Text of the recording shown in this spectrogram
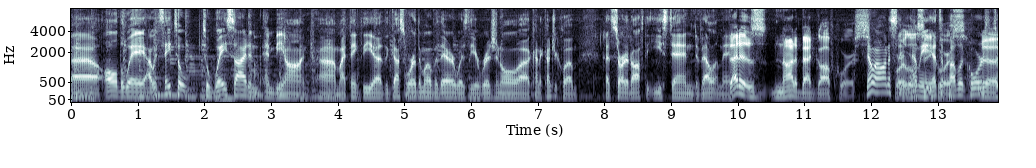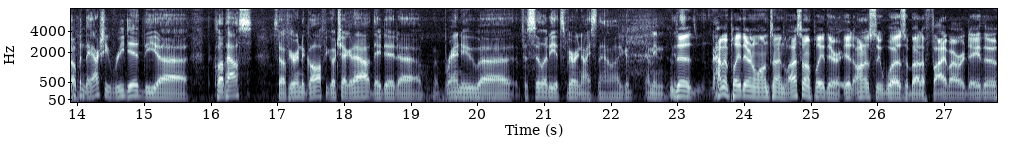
uh, all the way, I would say to to Wayside and, and beyond. Um, I think the uh, the Gus Wortham over there was the original uh, kind of country club that started off the East End development. That is not a bad golf course. no, honestly, I mean it's a public course. It's open. They actually redid the uh, the clubhouse. So if you're into golf, you go check it out. They did uh, a brand new uh, facility. It's very nice now. I, could- I mean, The, I haven't played there in a long time. The last time I played there, it honestly was about a five-hour day though,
